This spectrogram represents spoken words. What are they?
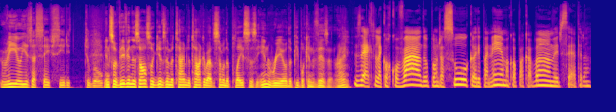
Rio is a safe city to go. And so, Vivian, this also gives them a time to talk about some of the places in Rio that people can visit, right? exactly, like Corcovado, Pão de Açúcar, Ipanema, Copacabana, etc.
